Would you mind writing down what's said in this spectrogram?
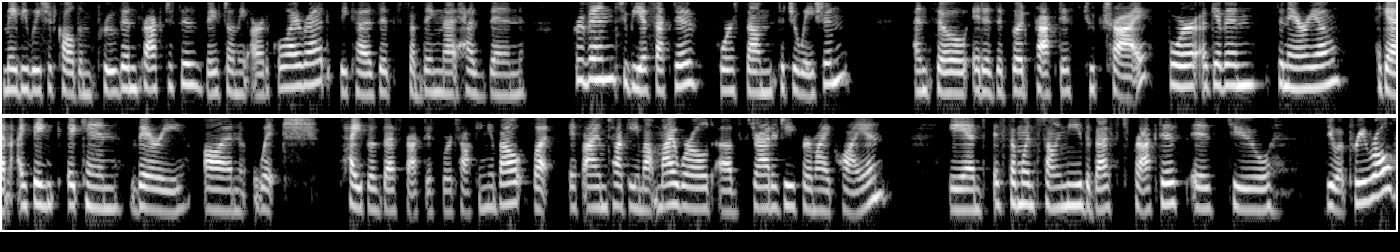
maybe we should call them proven practices based on the article I read, because it's something that has been proven to be effective for some situations. And so it is a good practice to try for a given scenario. Again, I think it can vary on which type of best practice we're talking about. But if I'm talking about my world of strategy for my clients, and if someone's telling me the best practice is to do a pre roll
